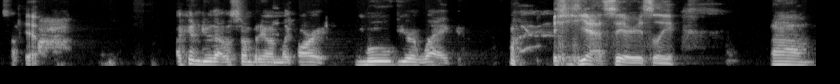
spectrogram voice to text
it's like, ah. I couldn't do that with somebody on like, all right, move your leg. yeah, seriously. Um,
